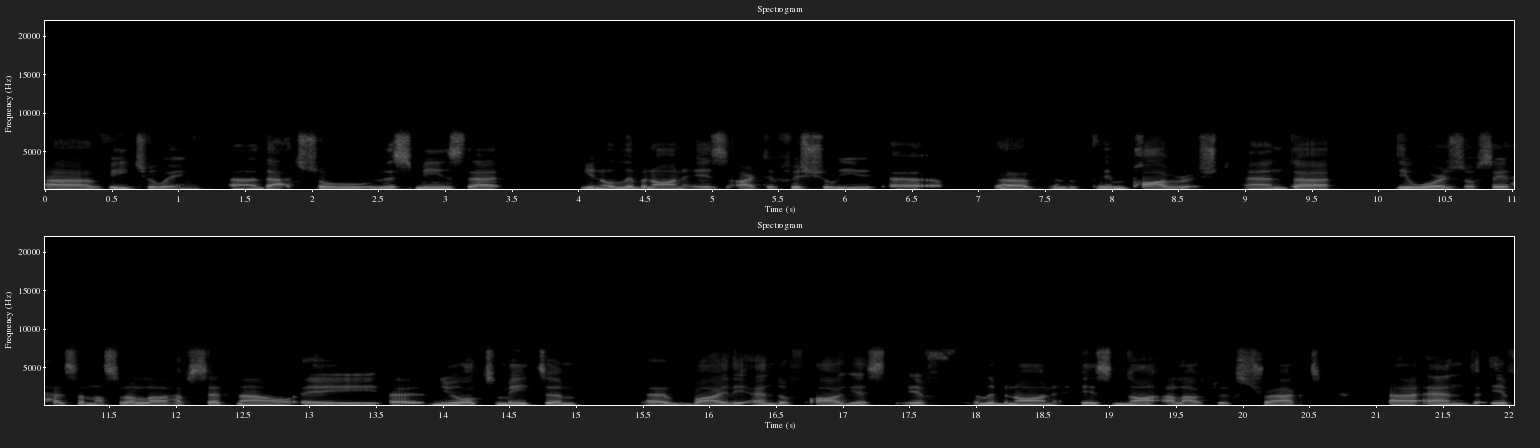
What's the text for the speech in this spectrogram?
uh, vetoing uh, that. So this means that you know Lebanon is artificially uh, uh impoverished, and uh, the words of Sayyid Hassan Nasrallah have set now a, a new ultimatum. Uh, by the end of August, if Lebanon is not allowed to extract uh, and if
